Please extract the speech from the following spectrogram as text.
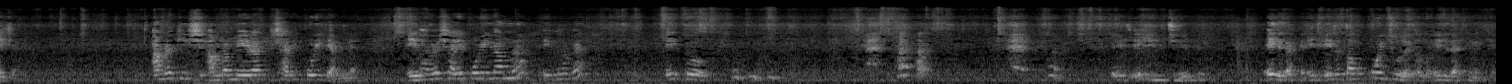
এই যে। আমরা কি আমরা মেয়েরা শাড়ি পরি কেমনে? এইভাবে শাড়ি পরি না আমরা? এইভাবে? এই তো। এই যে এই যে। এই যে দেখেন এটা তো কই চলে গেল? এই যে দেখেন এই যে।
